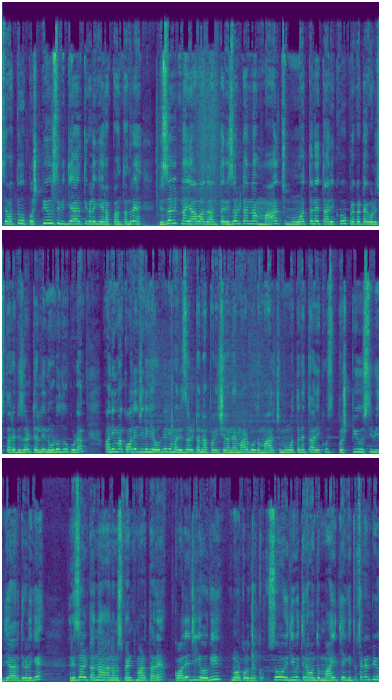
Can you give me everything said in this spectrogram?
ಸೊ ಮತ್ತು ಫಸ್ಟ್ ಪಿ ಯು ಸಿ ವಿದ್ಯಾರ್ಥಿಗಳಿಗೆ ಏನಪ್ಪ ಅಂತಂದರೆ ರಿಸಲ್ಟ್ನ ಯಾವಾಗ ಅಂತ ರಿಸಲ್ಟನ್ನು ಮಾರ್ಚ್ ಮೂವತ್ತನೇ ತಾರೀಕು ಪ್ರಕಟಗೊಳಿಸ್ತಾರೆ. ರಿಸಲ್ಟಲ್ಲಿ ನೋಡೋದು ಕೂಡ ನಿಮ್ಮ ಕಾಲೇಜಿನಿಗೆ ಹೋಗಿ ನಿಮ್ಮ ರಿಸಲ್ಟನ್ನು ಪರಿಶೀಲನೆ ಮಾಡ್ಬೋದು. ಮಾರ್ಚ್ ಮೂವತ್ತನೇ ತಾರೀಕು ಫಸ್ಟ್ ಪಿ ಯು ಸಿ ವಿದ್ಯಾರ್ಥಿಗಳಿಗೆ. ರಿಸಲ್ಟನ್ನು ಅನೌನ್ಸ್ಮೆಂಟ್ ಮಾಡ್ತಾರೆ. ಕಾಲೇಜಿಗೆ ಹೋಗಿ ನೋಡ್ಕೊಳ್ಬೇಕು. ಸೊ ಇದು ಇವತ್ತಿನ ಒಂದು ಮಾಹಿತಿಯಾಗಿತ್ತು. ಸೆಕೆಂಡ್ ಪಿ ಯು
